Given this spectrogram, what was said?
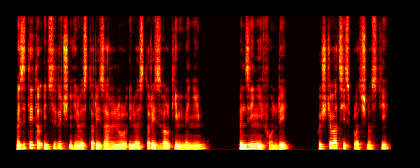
Mezi tyto instituční investory zahrnul investory s velkým jmením, penzijní fondy, pojišťovací společnosti,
